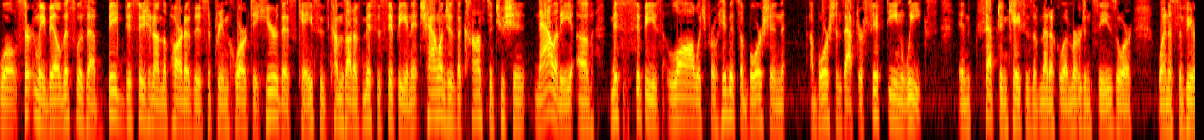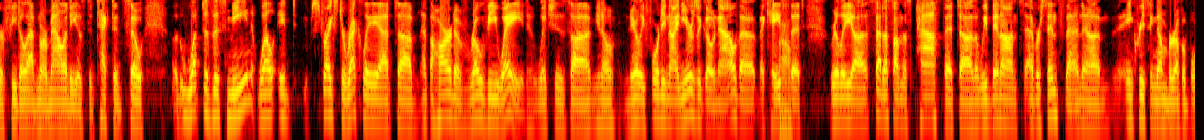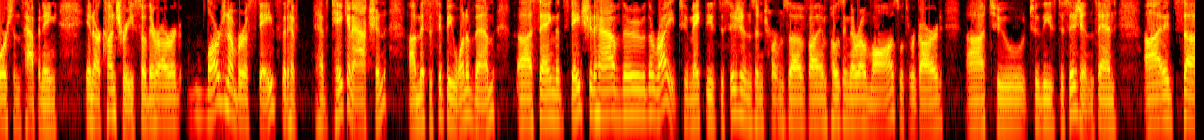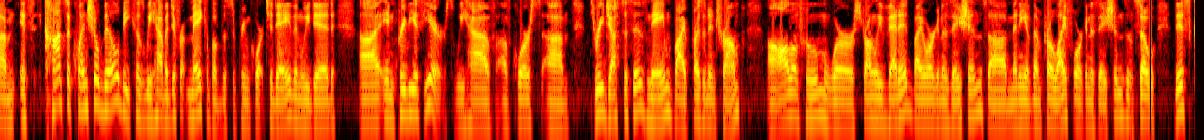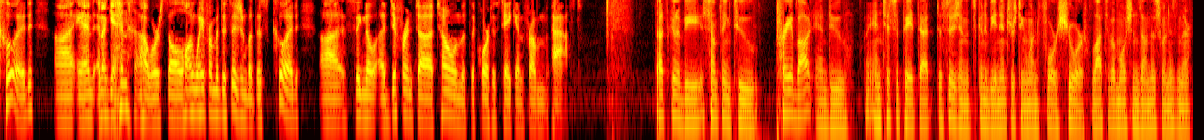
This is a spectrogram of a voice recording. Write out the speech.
Well, certainly, Bill, this was a big decision on the part of the Supreme Court to hear this case. It comes out of Mississippi and it challenges the constitutionality of Mississippi's law, which prohibits abortion abortions after 15 weeks, except in cases of medical emergencies or when a severe fetal abnormality is detected. So, what does this mean? Well, it strikes directly at uh, at the heart of Roe v. Wade, which is uh, you know nearly 49 years ago now, the the case wow. that really uh, set us on this path that uh, that we've been on ever since then. Um, increasing number of abortions happening in our country. So there are a large number of states that have have taken action. Uh, Mississippi, one of them, uh, saying that states should have the the right to make these decisions in terms of uh, imposing their own laws with regard uh, to to these decisions. And uh, it's um, it's consequential, Bill, because we have a different makeup of the Supreme Court today than we did uh, in previous years. We have, of course, um, three justices named by President Trump all of whom were strongly vetted by organizations, uh, many of them pro-life organizations, and so this could. Uh, and and again, uh, we're still a long way from a decision, but this could uh, signal a different uh, tone that the court has taken from the past. That's going to be something to pray about and to anticipate that decision. It's going to be an interesting one for sure. Lots of emotions on this one, isn't there?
